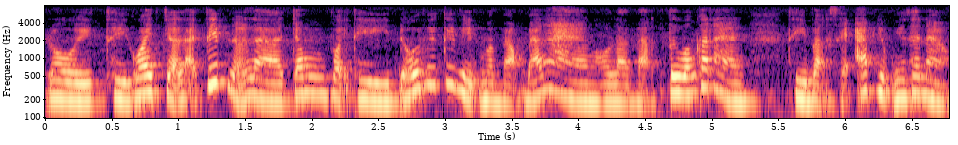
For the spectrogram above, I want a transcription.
Rồi thì quay trở lại tiếp nữa là trong, vậy thì đối với cái việc mà bạn bán hàng hoặc là bạn tư vấn khách hàng thì bạn sẽ áp dụng như thế nào?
